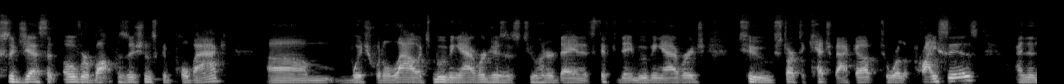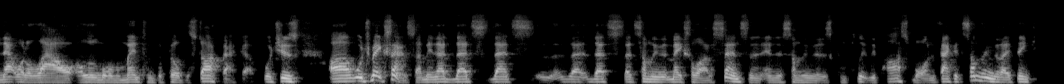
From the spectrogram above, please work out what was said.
suggest that overbought positions could pull back. Um, which would allow its moving averages, its 200 day and its 50 day moving average, to start to catch back up to where the price is and then that would allow a little more momentum to build the stock back up, which is uh, which makes sense. I mean that that's that's that, that's that's something that makes a lot of sense and, and is something that is completely possible. In fact, it's something that I think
